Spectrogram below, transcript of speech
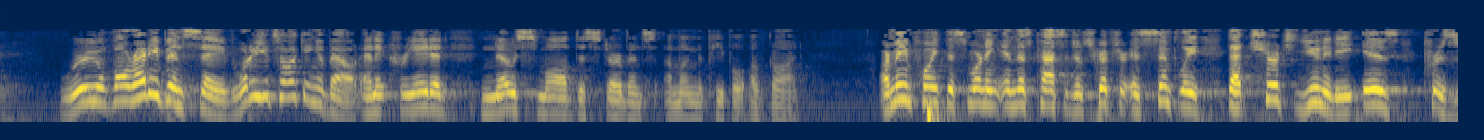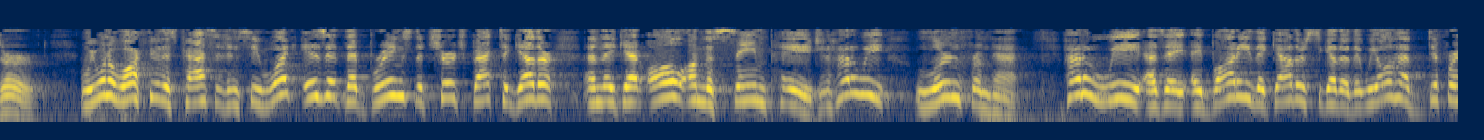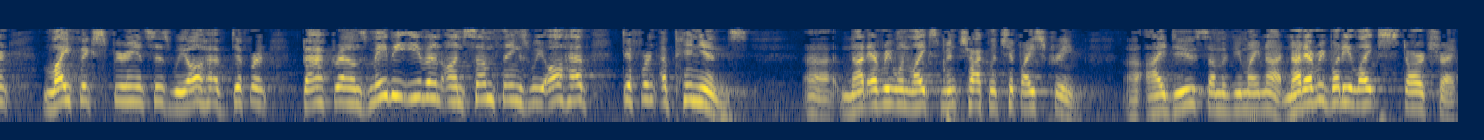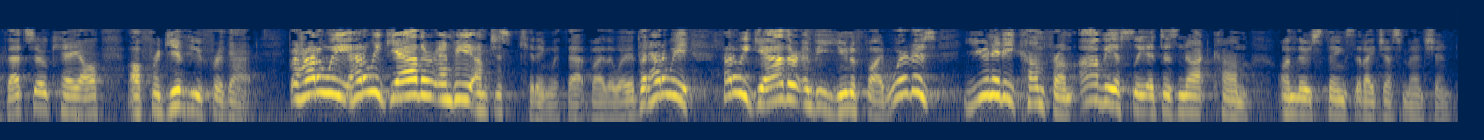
We have already been saved. What are you talking about? And it created no small disturbance among the people of God. Our main point this morning in this passage of Scripture is simply that church unity is preserved. And we want to walk through this passage and see what is it that brings the church back together and they get all on the same page. And how do we learn from that? How do we, as a, a body that gathers together, that we all have different life experiences, we all have different backgrounds, maybe even on some things we all have different opinions. Uh, not everyone likes mint chocolate chip ice cream. Uh, I do. Some of you might not. Not everybody likes Star Trek. That's okay. I'll I'll forgive you for that. But how do we how do we gather and be? I'm just kidding with that, by the way. But how do we how do we gather and be unified? Where does unity come from? Obviously, it does not come on those things that I just mentioned.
